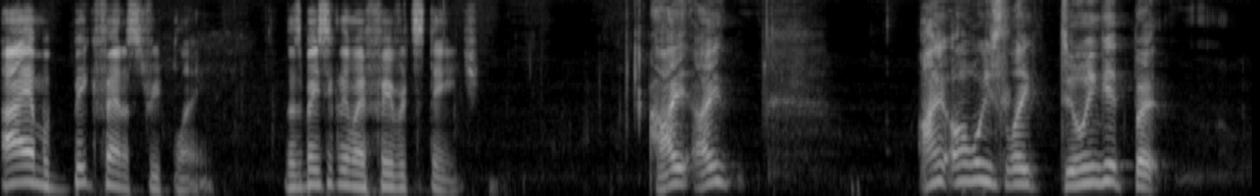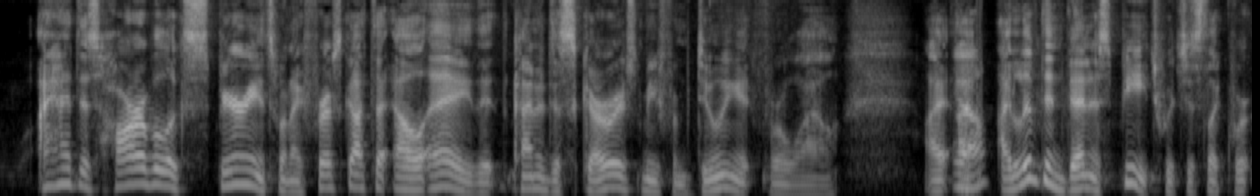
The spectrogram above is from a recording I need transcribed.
I am a big fan of street playing. That's basically my favorite stage. I I I always liked doing it, but I had this horrible experience when I first got to LA that kind of discouraged me from doing it for a while. I, Yeah. I I lived in Venice Beach, which is like where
